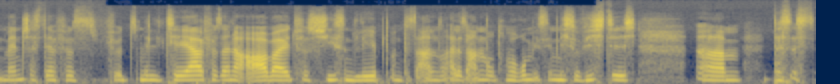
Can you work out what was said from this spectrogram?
Mensch ist, der fürs, fürs Militär, für seine Arbeit, fürs Schießen lebt und das andere, alles andere drumherum ist ihm nicht so wichtig. Ähm, das ist,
